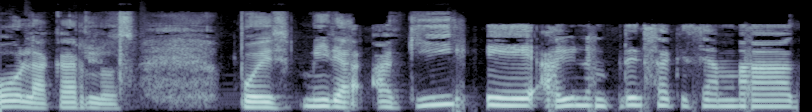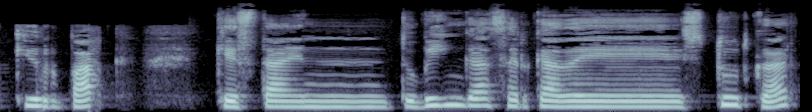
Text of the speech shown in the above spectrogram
Hola, Carlos. Pues mira, aquí eh, hay una empresa que se llama CureVac que está en Tubinga, cerca de Stuttgart,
